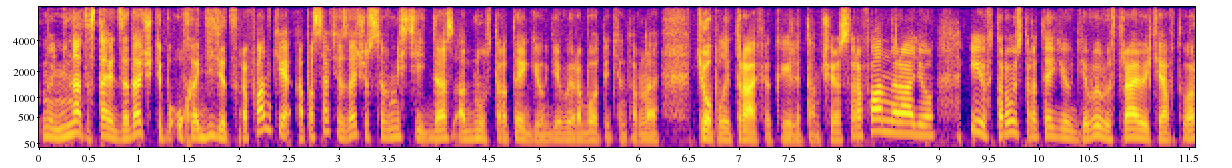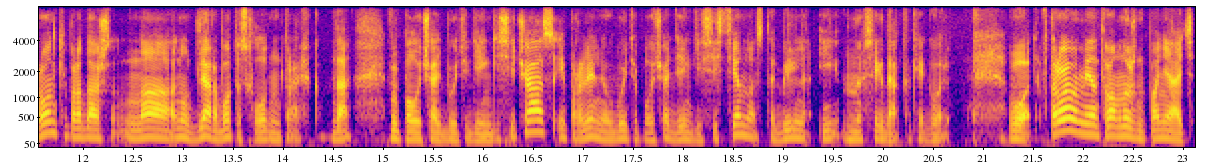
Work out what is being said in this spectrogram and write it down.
ну, не надо ставить задачу, типа, уходить от сарафанки, а поставьте задачу совместить, да, одну стратегию, где вы работаете там на теплый трафик или там через сарафанное радио, и вторую стратегию, где вы выстраиваете автоворонки продаж на, ну, для работы с холодным трафиком, да. Вы получать будете деньги сейчас, и параллельно вы будете получать деньги системно, стабильно и навсегда, как я говорю. Вот. Второй момент, вам нужно понять,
